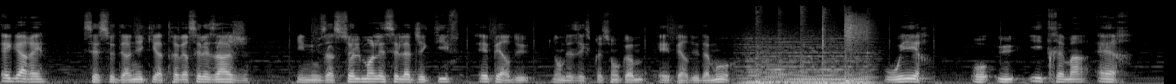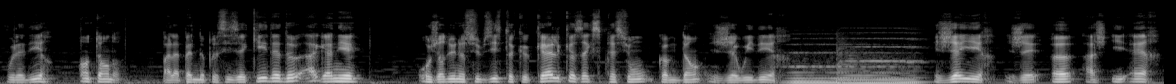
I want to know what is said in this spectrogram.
égarer. C'est ce dernier qui a traversé les âges. Il nous a seulement laissé l'adjectif éperdu dans des expressions comme éperdu d'amour. Ouir, O-U-I R, voulait dire entendre. Pas la peine de préciser qui des deux a gagné. Aujourd'hui ne subsiste que quelques expressions comme dans j'ai ouï dire. Jaillir, G-E-H-I-R.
